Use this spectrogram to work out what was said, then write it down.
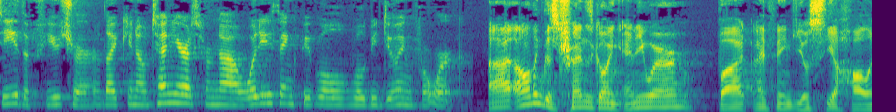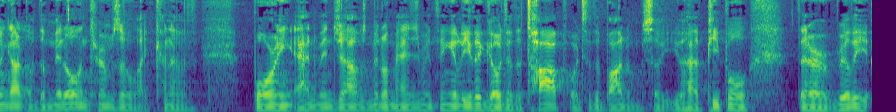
see the future? Like, you know, 10 years from now, what do you think people will be doing for work? I don't think this trend's going anywhere, but I think you'll see a hollowing out of the middle in terms of like kind of boring admin jobs, middle management thing. It'll either go to the top or to the bottom. So you'll have people that are really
